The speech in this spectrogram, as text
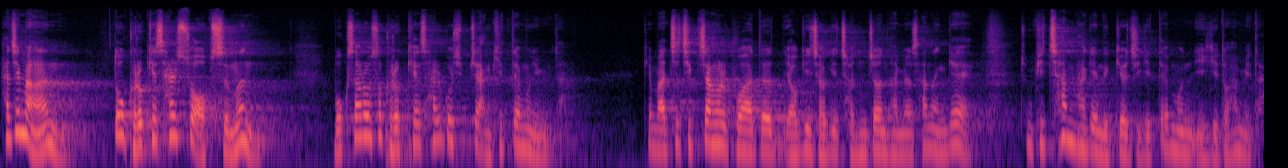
하지만 또 그렇게 살 수 없음은 목사로서 그렇게 살고 싶지 않기 때문입니다. 마치 직장을 구하듯 여기저기 전전하며 사는 게 좀 비참하게 느껴지기 때문이기도 합니다.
